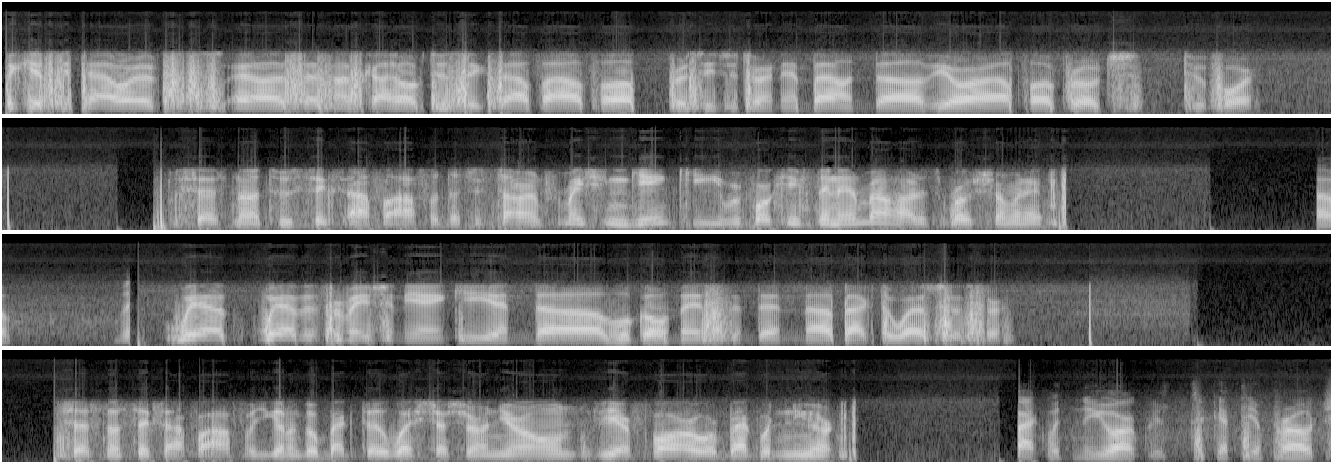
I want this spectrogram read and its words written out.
Poughkeepsie Tower, uh, Cessna Skyhawk 26 Alpha Alpha, procedure turn inbound, uh, VOR Alpha approach 24. Cessna 26 Alpha Alpha, Dutch Tower, Information Yankee. Report Kingston inbound. How does approach terminate? We have we have information Yankee and uh, we'll go missed and then uh, back to Westchester. Cessna Cessna 6 Alpha Alpha, you going to go back to Westchester on your own, VFR, or back with New York? Back with New York to get the approach.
